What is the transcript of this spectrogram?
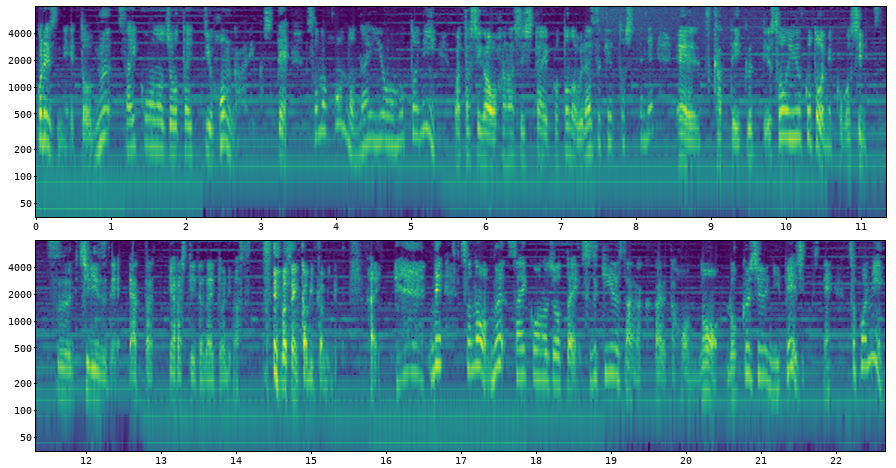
これですね、えっ、と、無最高の状態っていう本がありまして、その本の内容をもとに、私がお話ししたいことの裏付けとしてね、えー、使っていくっていう、そういうことをね、ここシリシリーズでやった、やらせていただいております。すいません、カミカミで。はい。で、その無最高の状態、鈴木優さんが書かれた本の62ページですね。そこに、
